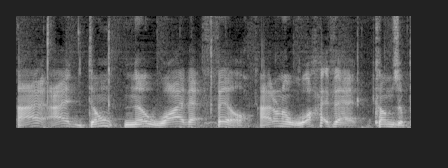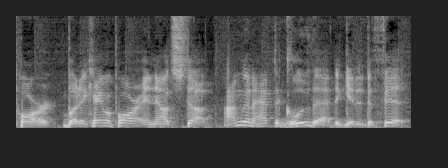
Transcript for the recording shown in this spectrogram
I, I don't know why that fell. I don't know why that comes apart, but it came apart and now it's stuck. I'm going to have to glue that to get it to fit.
